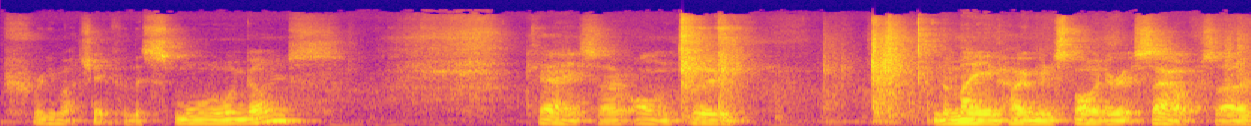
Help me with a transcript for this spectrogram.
Pretty much it for this smaller one guys. Okay so on to the main homing spider itself so.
